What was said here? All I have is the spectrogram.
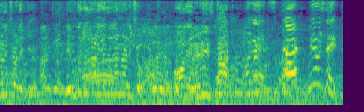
കളിച്ചു അടക്കി. എന്തൊക്കെ കാണിക്കുന്നതെല്ലാം കാണിച്ചോ? Okay ready start okay start music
